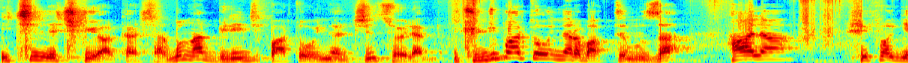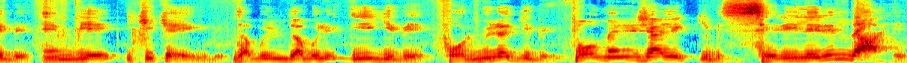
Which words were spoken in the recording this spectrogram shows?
içinde çıkıyor arkadaşlar. Bunlar birinci parti oyunlar için söylenmiyor. Üçüncü parti oyunlara baktığımızda hala FIFA gibi, NBA 2K gibi, WWE gibi, Formula gibi, futbol menajerlik gibi serilerin dahi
